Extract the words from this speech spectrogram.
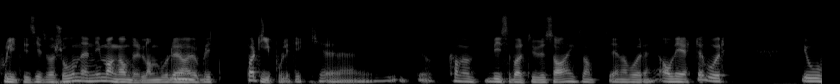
politisk situasjon enn i mange andre land, hvor det har jo mm. blitt partipolitikk. Eh, kan jo vise bare til USA, en av våre allierte, hvor jo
